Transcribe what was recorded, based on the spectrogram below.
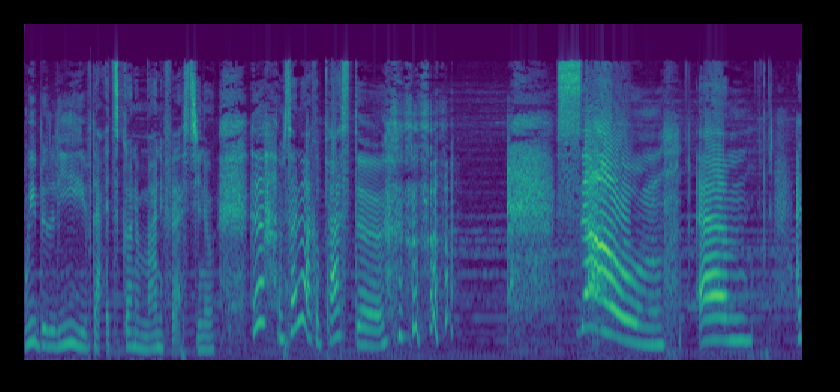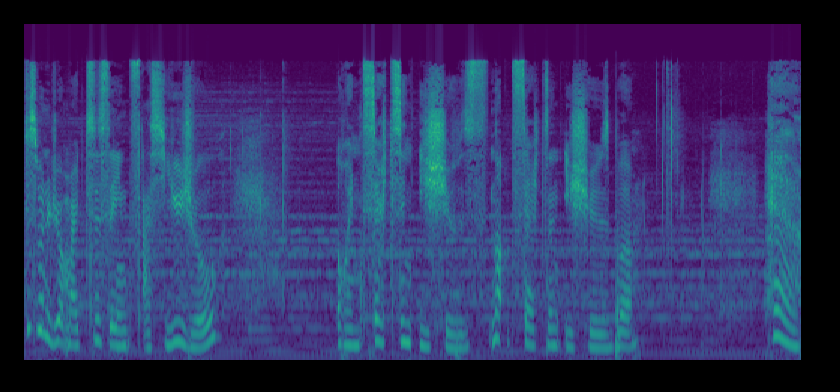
we believe that it's gonna manifest you know. I'm sounding like a pastor. So um i just want to drop my two cents as usual on certain issues. Not certain issues but yeah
